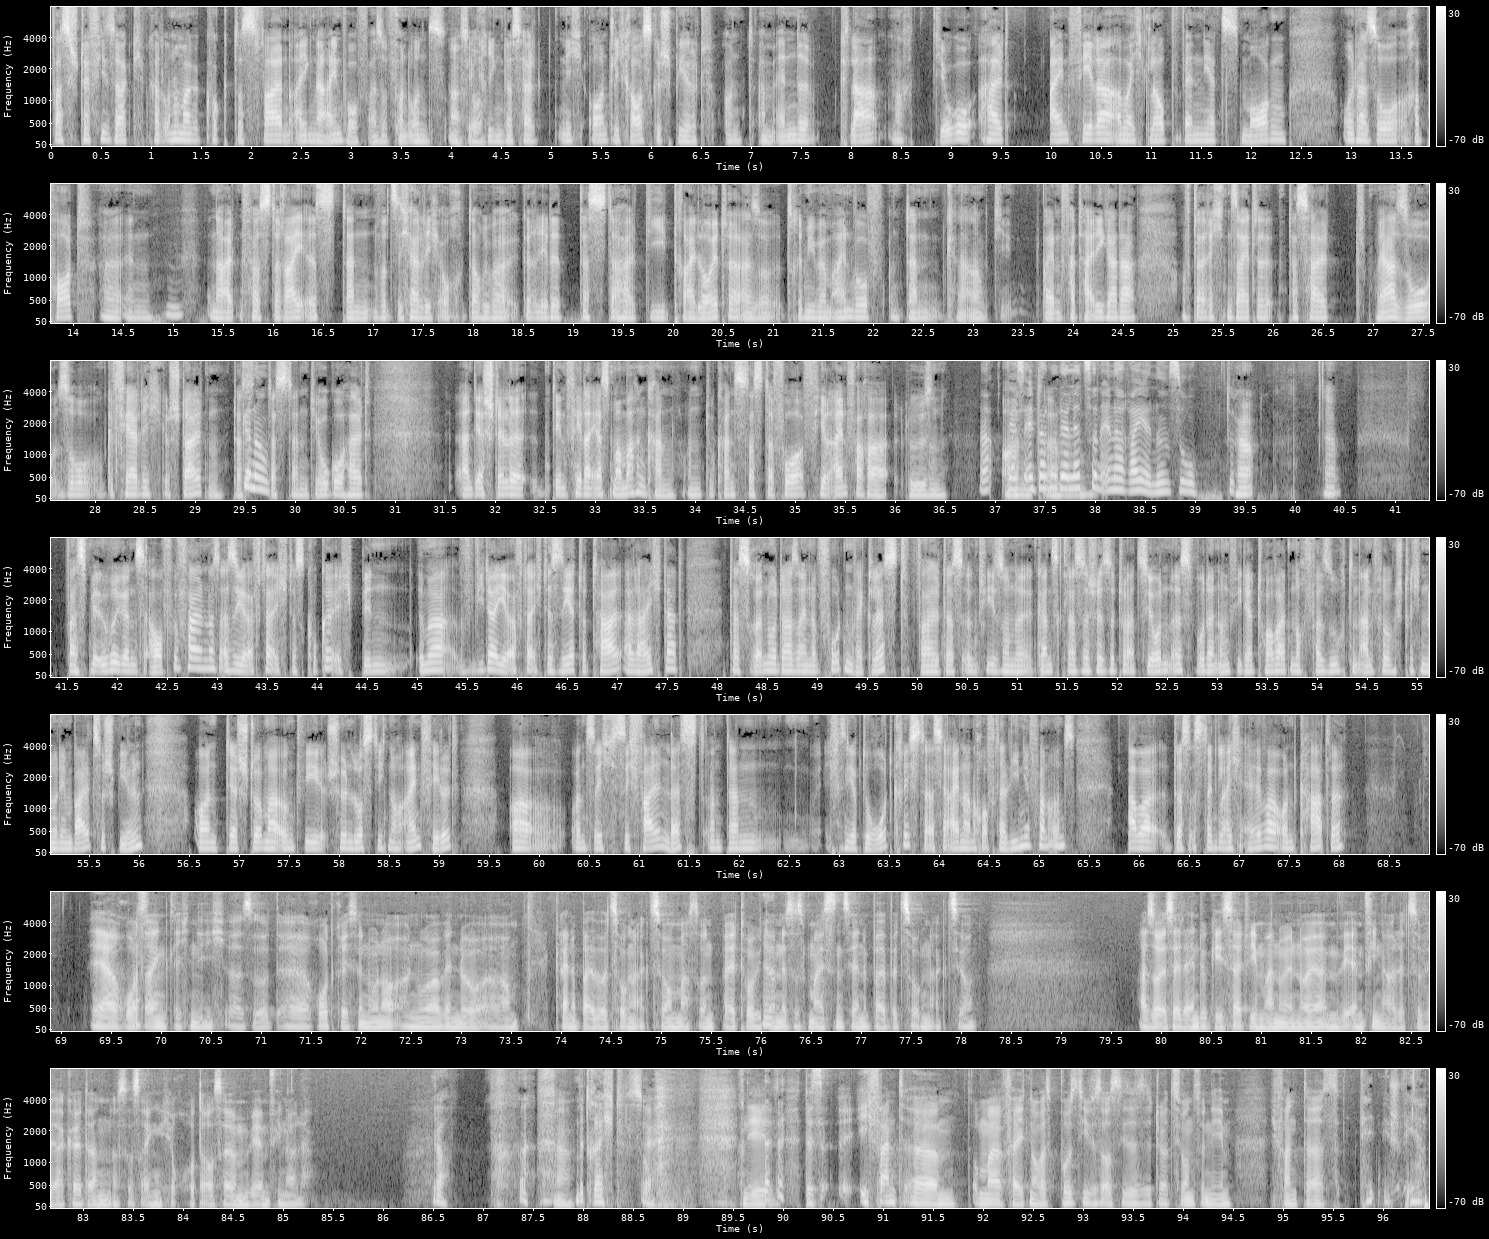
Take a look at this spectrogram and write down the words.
was Steffi sagt, ich habe gerade auch nochmal geguckt, das war ein eigener Einwurf, also von uns. Und Ach so. Wir kriegen das halt nicht ordentlich rausgespielt. Und am Ende, klar, macht Diogo halt einen Fehler, aber ich glaube, wenn jetzt morgen oder so Rapport äh, in, Hm. in der alten Försterei ist, dann wird sicherlich auch darüber geredet, dass da halt die drei Leute, also Trimi beim Einwurf und dann, keine Ahnung, die beiden Verteidiger da auf der rechten Seite, das halt ja so so gefährlich gestalten, dass, Genau. dass dann Diogo halt an der Stelle den Fehler erstmal machen kann und du kannst das davor viel einfacher lösen. Ja, der ist einfach nur der ähm, Letzte in einer Reihe, ne? So. Ja. Was mir übrigens aufgefallen ist, also je öfter ich das gucke, ich bin immer wieder, je öfter ich das sehe, total erleichtert, dass Renault da seine Pfoten weglässt, weil das irgendwie so eine ganz klassische Situation ist, wo dann irgendwie der Torwart noch versucht, in Anführungsstrichen nur den Ball zu spielen und der Stürmer irgendwie schön lustig noch einfehlt äh, und sich, sich fallen lässt und dann, ich weiß nicht, ob du rot kriegst, da ist ja einer noch auf der Linie von uns, aber das ist dann gleich Elver und Karte. Ja, rot Was? eigentlich nicht. Also äh, rot kriegst du nur, noch, nur wenn du ähm, keine ballbezogene Aktion machst. Und bei Torhütern Ja. ist es meistens ja eine ballbezogene Aktion. Also es sei denn, du gehst halt wie Manuel Neuer im WM-Finale zu Werke, dann ist das eigentlich rot, außer im WM-Finale. Ja. Ja. Mit Recht. So. Ja. Nee, das, ich fand, ähm, um mal vielleicht noch was Positives aus dieser Situation zu nehmen, ich fand, dass fällt mir schwer.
